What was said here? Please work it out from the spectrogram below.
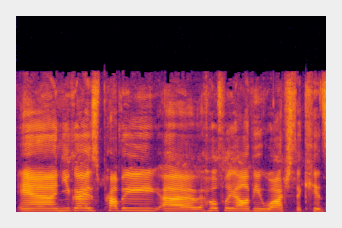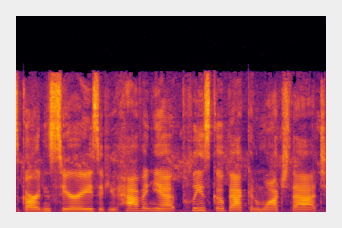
and you guys probably, uh, hopefully all of you watch the Kids Garden series. If you haven't yet, please go back and watch that.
